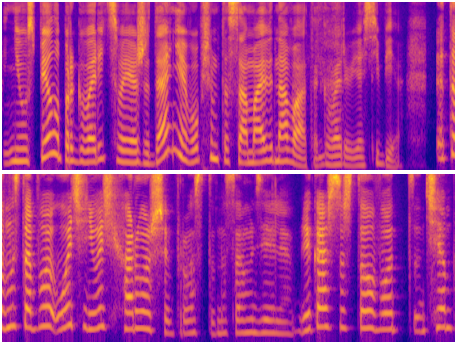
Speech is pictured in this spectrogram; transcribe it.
не успела проговорить свои ожидания, в общем-то, сама виновата, говорю я себе. Это мы с тобой очень-очень хорошие просто, на самом деле. Мне кажется, что вот чем...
